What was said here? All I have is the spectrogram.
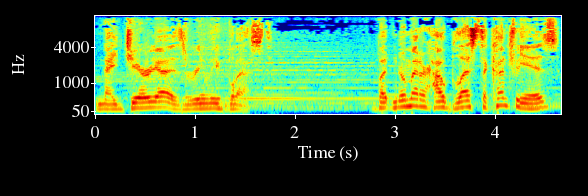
Nigeria is really blessed. But no matter how blessed a country is,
